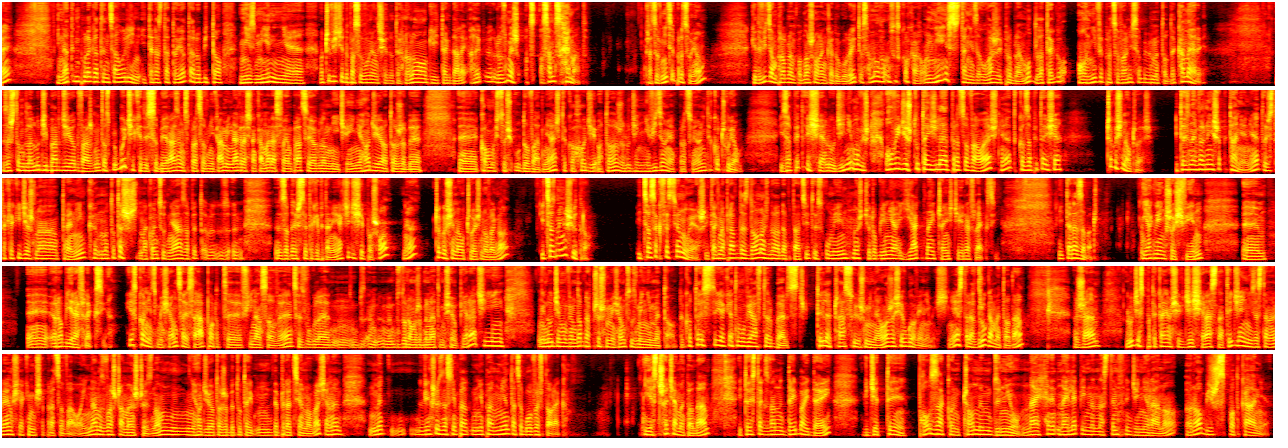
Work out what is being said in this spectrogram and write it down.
I na tym polega ten cały lin. I teraz ta Toyota robi to niezmiennie, oczywiście dopasowując się do technologii i tak dalej, ale rozumiesz, o, o sam schemat. Pracownicy pracują, kiedy widzą problem, podnoszą rękę do góry i to samo w skokach. On nie jest w stanie zauważyć problemu, dlatego oni wypracowali sobie metodę kamery. Zresztą dla ludzi bardziej odważnych, to spróbujcie kiedyś sobie razem z pracownikami nagrać na kamerę swoją pracę i oglądnijcie. I nie chodzi o to, żeby e, komuś coś udowadniać, tylko chodzi o to, że ludzie nie widzą, jak pracują, oni tylko czują. I zapytaj się ludzi, nie mówisz, o widzisz, tutaj źle pracowałeś, nie? tylko zapytaj się, czego się nauczyłeś? I to jest najważniejsze pytanie, nie? To jest tak, jak idziesz na trening, no to też na końcu dnia zapyta, zadajesz sobie takie pytanie, jak ci dzisiaj poszło, nie? Czego się nauczyłeś nowego i co zmienisz jutro? I co zakwestionujesz? I tak naprawdę zdolność do adaptacji to jest umiejętność robienia jak najczęściej refleksji. I teraz zobacz, jak większość firm ym, y, robi refleksję. Jest koniec miesiąca, jest raport y, finansowy, co jest w ogóle bz- bzdurą, żeby na tym się opierać i ludzie mówią, dobra, w przyszłym miesiącu zmienimy to. Tylko to jest, jak ja to mówię, afterburst. Tyle czasu już minęło, że się w głowie nie mieści. Nie? Jest teraz druga metoda, że ludzie spotykają się gdzieś raz na tydzień i zastanawiają się, jak im się pracowało. I nam, zwłaszcza mężczyznom, nie chodzi o to, żeby tutaj deprecjonować, ale my, większość z nas nie, pa, nie pamięta, co było we wtorek. Jest trzecia metoda i to jest tak zwany day by day, gdzie ty po zakończonym dniu, najlepiej na następny dzień rano, robisz spotkanie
